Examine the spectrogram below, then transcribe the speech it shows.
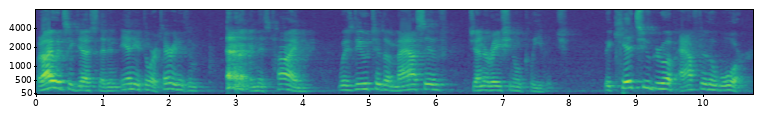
But I would suggest that in anti-authoritarianism in this time was due to the massive generational cleavage. The kids who grew up after the war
